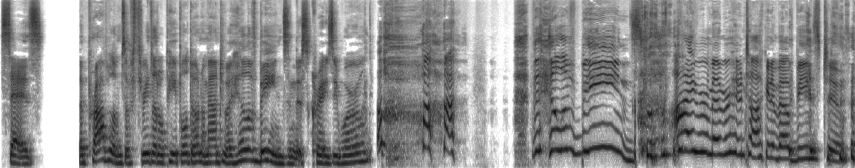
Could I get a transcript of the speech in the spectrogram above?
says, the problems of three little people don't amount to a hill of beans in this crazy world. the hill of beans! I remember him talking about beans too.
